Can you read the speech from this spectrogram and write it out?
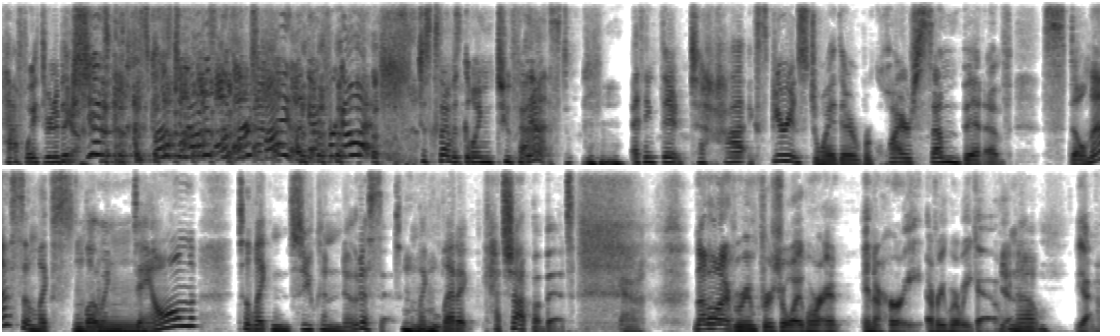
halfway through and I'd be like, shit, I'm supposed to notice the first bite. Like I forgot just because I was going too fast. Mhm. I think that to ha- experience joy, there requires some bit of stillness and like slowing Mhm. down to like, so you can notice it and like Mhm. let it catch up a bit. Yeah. Not a lot of room for joy when we're in, in a hurry everywhere we go. Yeah. No. Yeah.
